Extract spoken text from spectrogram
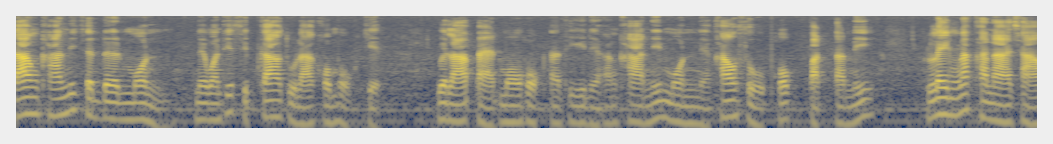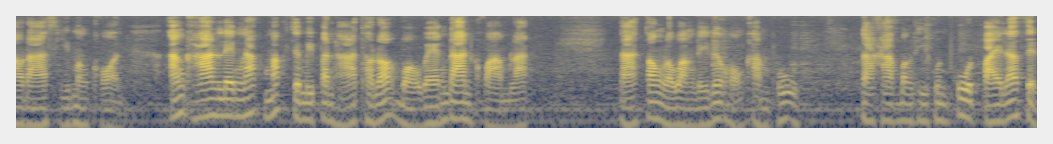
ดาวอังคารนี่จะเดินมนในวันที่ 19 ตุลาคม 67 เวลา8โมง6นาทีเนี่ยอังคารนิมนต์เนี่ยเข้าสู่ภพปัตตานิเล็งลัคนาชาวราศีมังกร อังคารเล็งลักมักจะมีปัญหาทะเลาะเบาแวงด้านความรักนะต้องระวังในเรื่องของคำพูดนะครับบางทีคุณพูดไปแล้วเสร็จ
